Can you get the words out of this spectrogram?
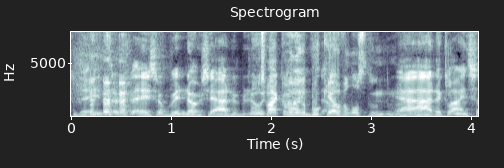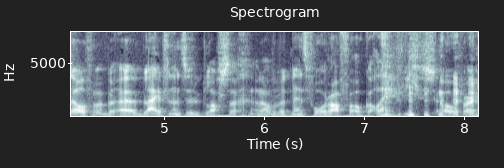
De interface op Windows, ja. De, bedoel, Volgens mij kunnen we er een boekje zelf- over los doen. maar- Ja, de client zelf eh, blijft natuurlijk lastig. Daar hadden we het net vooraf ook al eventjes over.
